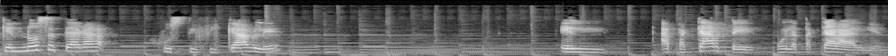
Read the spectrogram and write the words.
que no se te haga justificable el atacarte o el atacar a alguien.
